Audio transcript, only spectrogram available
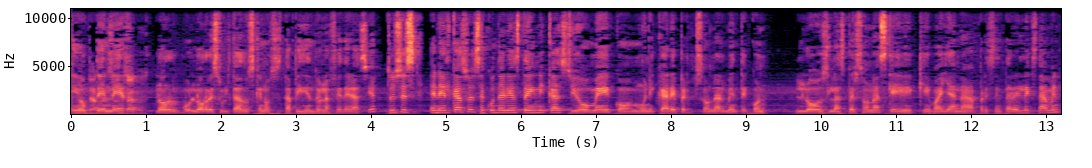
eh, obtener resultados. los, los resultados que nos está pidiendo la federación. Entonces, en el caso de secundarias técnicas, yo me comunicaré personalmente con los, las personas que, que vayan a presentar el examen.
